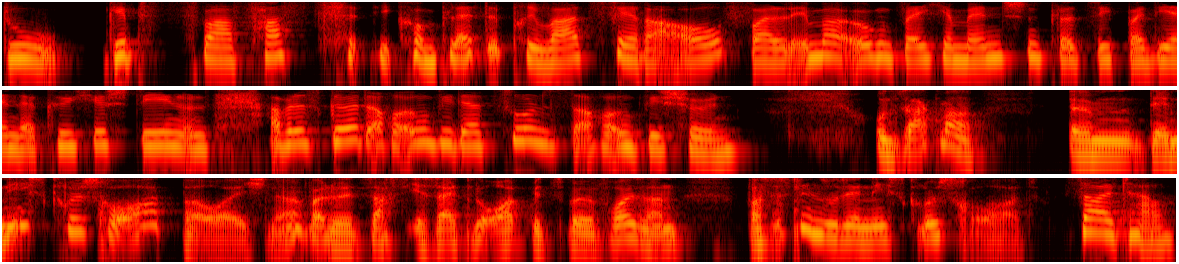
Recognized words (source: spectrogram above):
du gibst zwar fast die komplette Privatsphäre auf, weil immer irgendwelche Menschen plötzlich bei dir in der Küche stehen und aber das gehört auch irgendwie dazu und ist auch irgendwie schön. Und sag mal, ähm, der nächstgrößere Ort bei euch, ne? Weil du jetzt sagst, ihr seid ein Ort mit zwölf Häusern. Was ist denn so der nächstgrößere Ort? Soltau.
